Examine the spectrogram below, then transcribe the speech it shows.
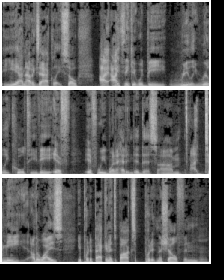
Yeah, not exactly. So, I, I think it would be really, really cool TV if if we went ahead and did this. Um, to me, otherwise, you put it back in its box, put it in the shelf, and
